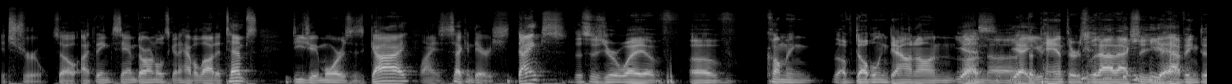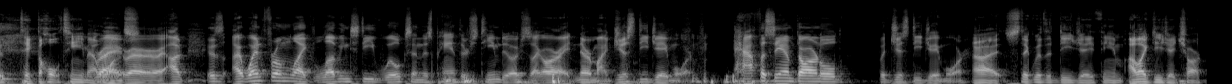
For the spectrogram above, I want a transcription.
it's true. So I think Sam Darnold's going to have a lot of attempts. DJ Moore is his guy. Lions secondary stinks. This is your way of of coming of doubling down on Yes. on uh, Yeah, the you- Panthers without actually Yeah. having to take the whole team at right, once. Right, right, right. I, it was, I went from like loving Steve Wilks and this Panthers team to I was just like, all right, never mind, just DJ Moore. Half a Sam Darnold, but just DJ Moore. All right, stick with the DJ theme. I like DJ Chark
